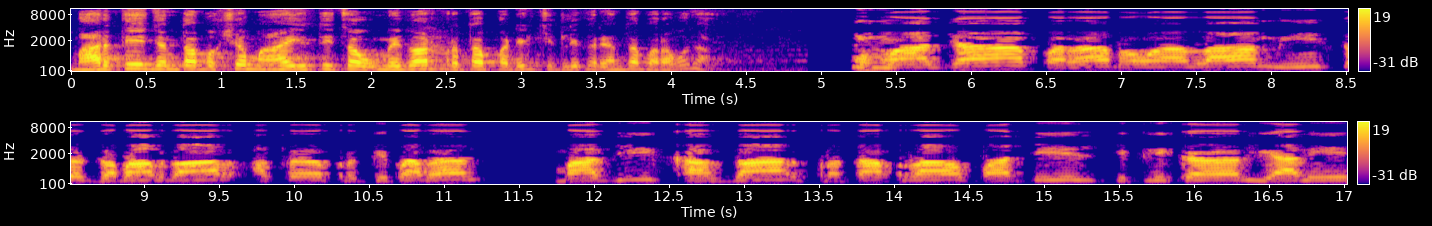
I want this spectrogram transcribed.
भारतीय जनता पक्ष महायुतीचा उमेदवार प्रताप पाटील चिखलीकर यांचा पराभव झाला. माझ्या पराभवाला मीच जबाबदार असं प्रतिपादन माजी खासदार प्रतापराव पाटील चिखलीकर यांनी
